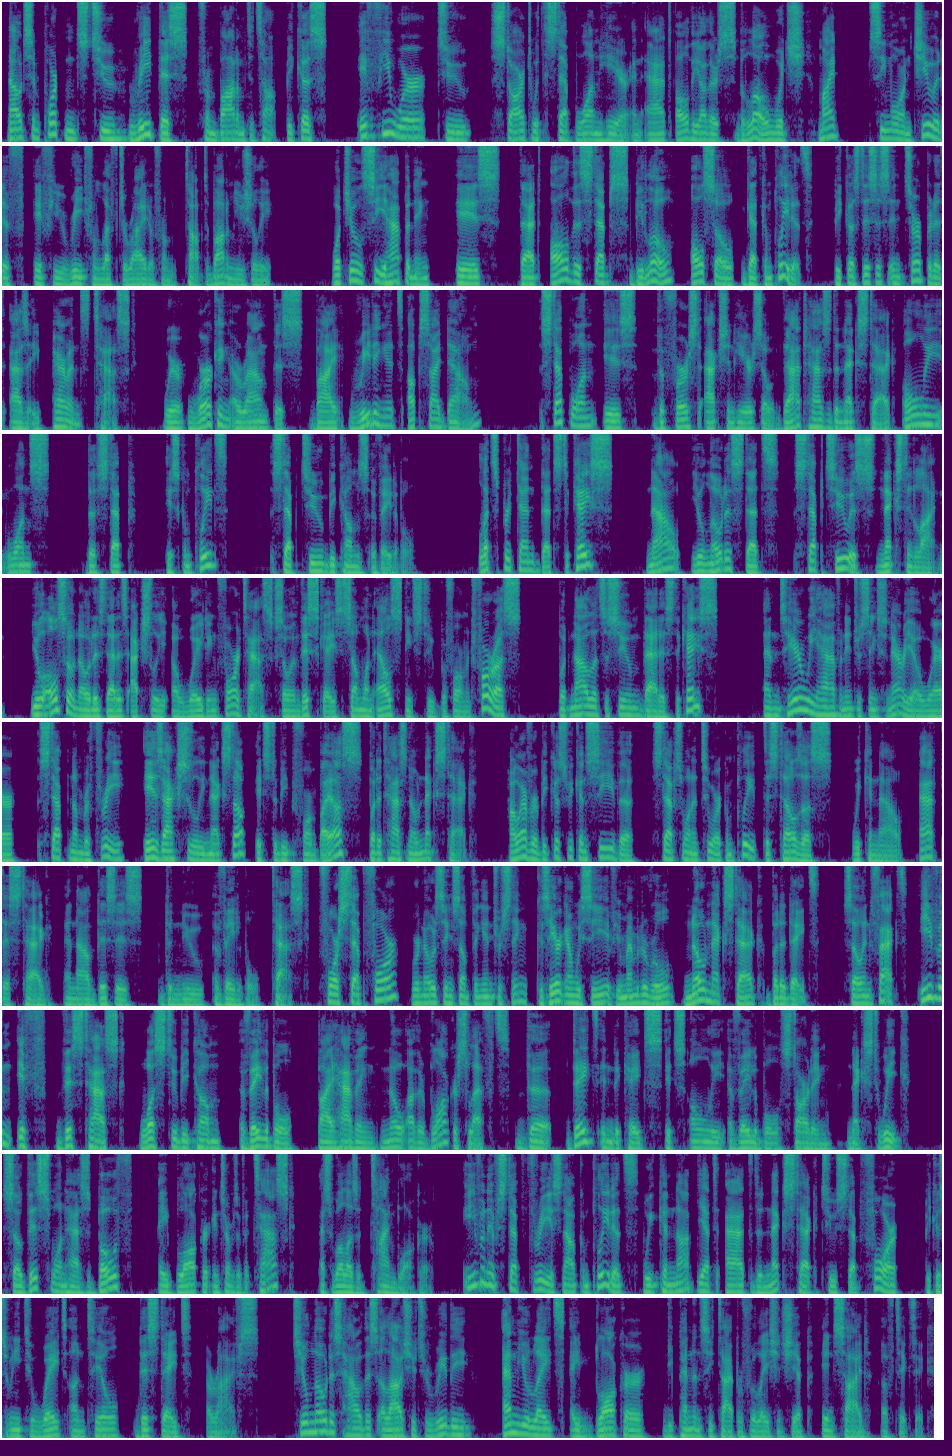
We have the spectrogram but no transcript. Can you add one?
Now, it's important to read this from bottom to top because if you were to start with step one here and add all the others below, which might seem more intuitive if you read from left to right or from top to bottom usually, what you'll see happening is that all the steps below also get completed because this is interpreted as a parent task. We're working around this by reading it upside down. Step one is the first action here. So that has the next tag. Only once the step is complete, step two becomes available. Let's pretend that's the case. Now you'll notice that step two is next in line. You'll also notice that it's actually a waiting for task. So in this case, someone else needs to perform it for us. But now let's assume that is the case. And here we have an interesting scenario where step number three is actually next up. It's to be performed by us, but it has no next tag. However, because we can see the steps one and two are complete, this tells us we can now add this tag. And now this is the new available task. For step four, we're noticing something interesting because here again, we see, if you remember the rule, no next tag, but a date. So in fact, even if this task was to become available by having no other blockers left, the date indicates it's only available starting next week. So this one has both a blocker in terms of a task as well as a time blocker. Even if step three is now completed, we cannot yet add the next tag to step four because we need to wait until this date arrives. So you'll notice how this allows you to really emulate a blocker dependency type of relationship inside of TickTick.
